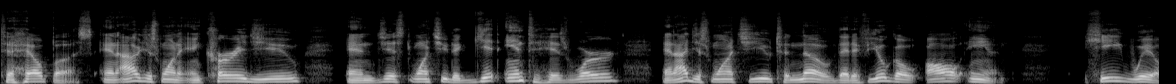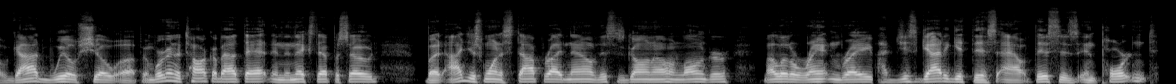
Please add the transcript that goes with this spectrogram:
to help us. And I just want to encourage you and just want you to get into His Word. And I just want you to know that if you'll go all in, He will, God will show up. And we're going to talk about that in the next episode. But I just want to stop right now. This has gone on longer. My little rant and rave. I've just got to get this out. This is important.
